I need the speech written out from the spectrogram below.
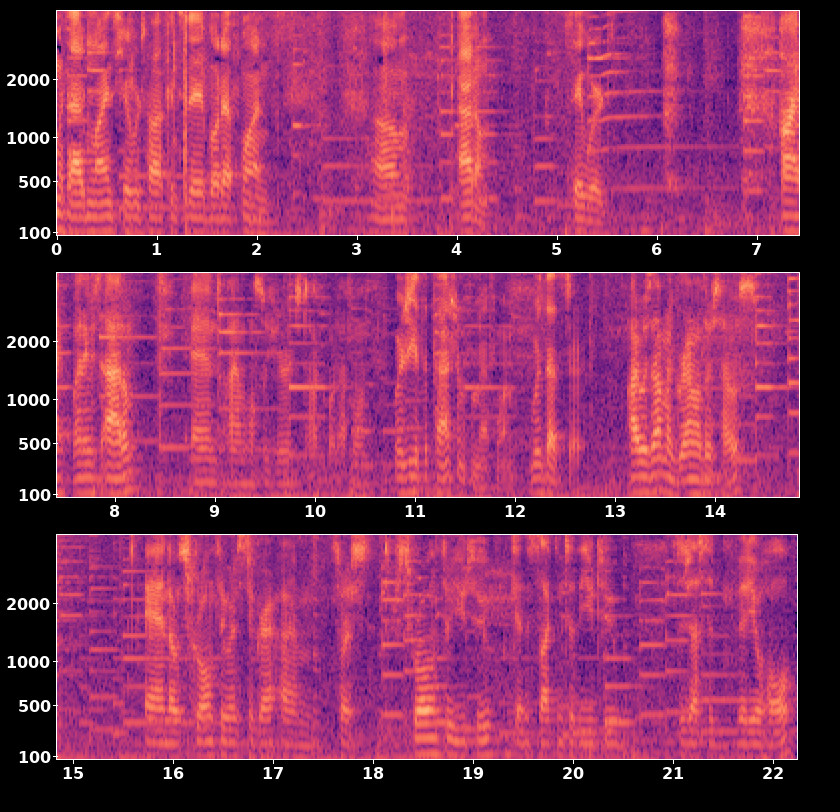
with Adam Lyons here. We're talking today about F1. Um, Adam, say words. Hi, my name is Adam, and I'm also here to talk about F1. Where'd you get the passion from F1? Where'd that start? I was at my grandmother's house, and I was scrolling through Instagram. Um, sorry, scrolling through YouTube, getting sucked into the YouTube suggested video hole,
